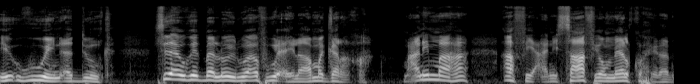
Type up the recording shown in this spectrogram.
ee ugu weyn adduunka. Sidaa awgeed baa loo yidhi waa af wicila ama garaqa macnihi maaha af yacni saafi oo meel ku xidhan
